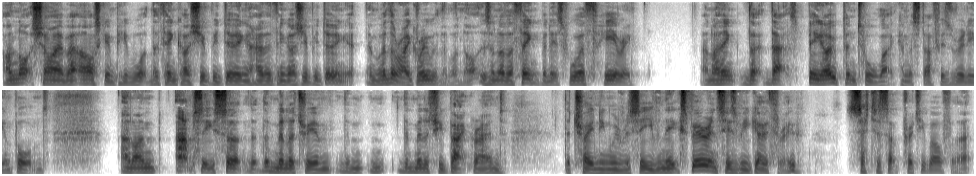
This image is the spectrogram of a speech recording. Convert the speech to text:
I'm not shy about asking people what they think I should be doing and how they think I should be doing it. And whether I agree with them or not is another thing, but it's worth hearing. And I think that that's being open to all that kind of stuff is really important. And I'm absolutely certain that the military and the, the military background, the training we receive and the experiences we go through set us up pretty well for that.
